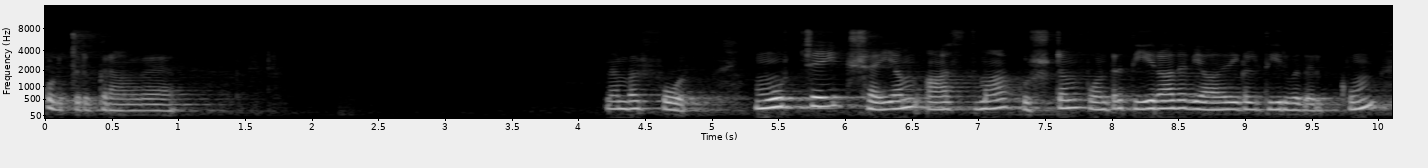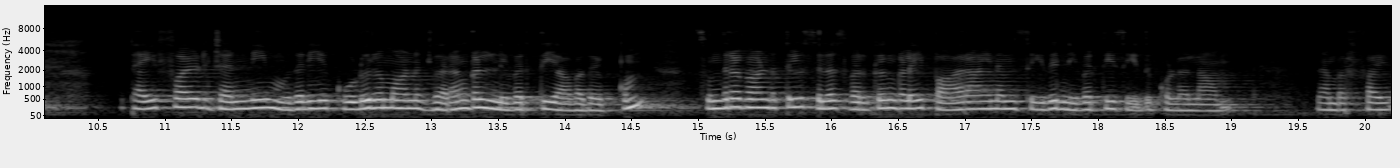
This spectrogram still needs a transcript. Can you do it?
கொடுத்துருக்குறாங்க. நம்பர் ஃபோர் மூர்ச்சை க்ஷயம் ஆஸ்துமா குஷ்டம் போன்ற தீராத வியாதிகள் தீர்வதற்கும் டைஃபாய்டு ஜன்னி முதலிய கொடூரமான ஜுவரங்கள் நிவர்த்தியாவதற்கும் சுந்தரகாண்டத்தில் சில ஸ்வர்க்கங்களை பாராயணம் செய்து நிவர்த்தி செய்து கொள்ளலாம். நம்பர் ஃபைவ்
